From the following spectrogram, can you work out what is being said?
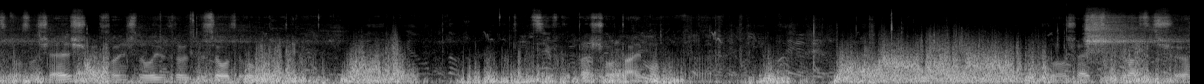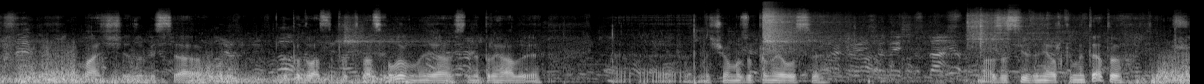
Це означає, що сонячний володінь треба відпрацьовувати в обороні. Кінцівка першого тайму. Залишається сподіватися, що матч за місця буде по 20-15 хвилин, але я ось не пригадую, е, на чому зупинилося на засіданні оргкомітету, тому що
